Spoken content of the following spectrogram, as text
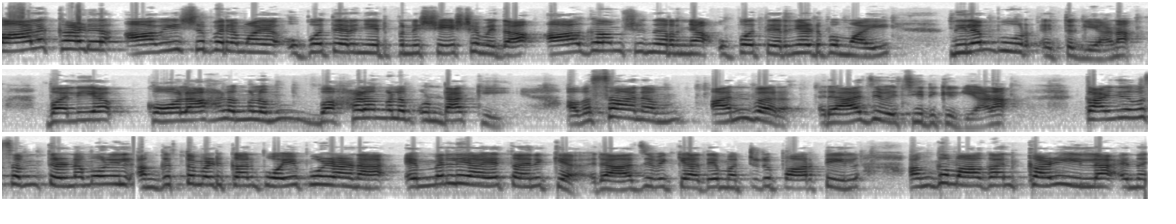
പാലക്കാട് ആവേശപരമായ ഉപതെരഞ്ഞെടുപ്പിന് ശേഷം ഇതാ ആകാംക്ഷ നിറഞ്ഞ ഉപതെരഞ്ഞെടുപ്പുമായി നിലമ്പൂർ എത്തുകയാണ്. വലിയ കോലാഹലങ്ങളും ബഹളങ്ങളും ഉണ്ടാക്കി അവസാനം അൻവർ രാജിവെച്ചിരിക്കുകയാണ്. കഴിഞ്ഞ ദിവസം തൃണമൂലിൽ അംഗത്വമെടുക്കാൻ പോയപ്പോഴാണ് എം എൽ എ ആയ തനിക്ക് രാജിവെക്കാതെ മറ്റൊരു പാർട്ടിയിൽ അംഗമാകാൻ കഴിയില്ല എന്ന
